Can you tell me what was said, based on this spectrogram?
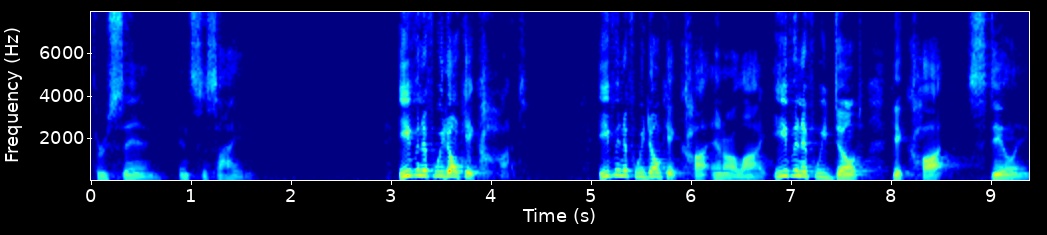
through sin in society. Even if we don't get caught, even if we don't get caught in our lie, even if we don't get caught stealing,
